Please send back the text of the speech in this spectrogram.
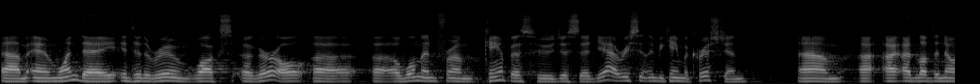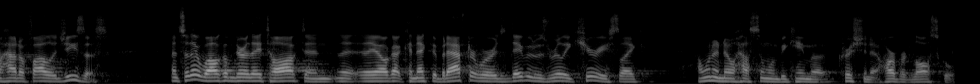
Um, and one day into the room walks a girl, uh, a woman from campus who just said, Yeah, I recently became a Christian. Um, I, would love to know how to follow Jesus. And so they welcomed her, they talked, and they all got connected. But afterwards, David was really curious like, I want to know how someone became a Christian at Harvard Law School.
